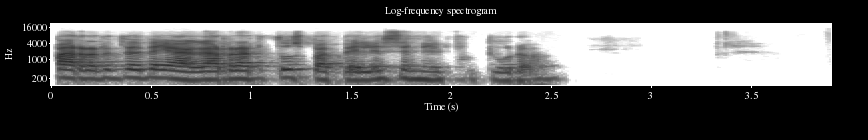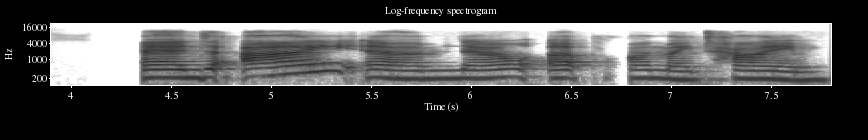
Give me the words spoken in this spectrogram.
pararte de agarrar tus papeles en el futuro. And I am now up on my time.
